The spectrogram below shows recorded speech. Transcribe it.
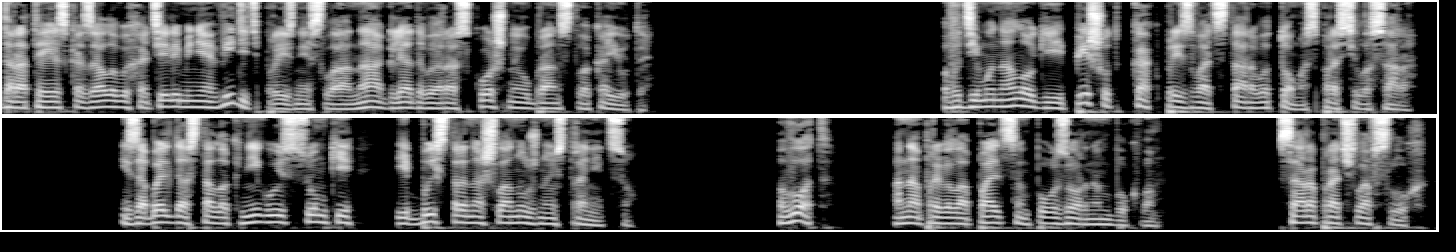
«Доротея сказала, вы хотели меня видеть», — произнесла она, оглядывая роскошное убранство каюты. «В демонологии пишут, как призвать старого Тома?» — спросила Сара. Изабель достала книгу из сумки и быстро нашла нужную страницу. «Вот», — она провела пальцем по узорным буквам. Сара прочла вслух.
